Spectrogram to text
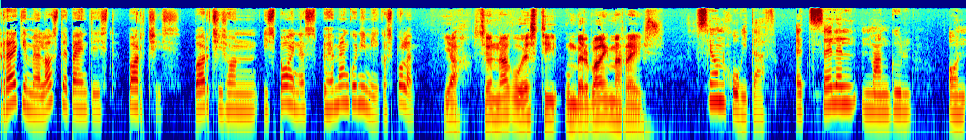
räägime lastebändist Parchis. Parchis on Hispaanias ühe mängu nimi, kas pole? jah, see on nagu Eesti ümber maailma reis. see on huvitav, et sellel mängul on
